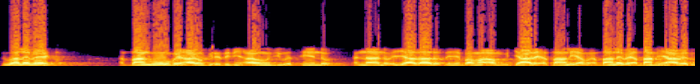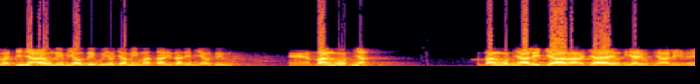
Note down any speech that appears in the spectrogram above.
သူကလည်းပဲအပန်းကိုပဲအာရုံပြုတယ်သိပြင်အာရုံပြုအစင်းတို့အနတ်တို့အရသာတို့သိပြင်ဘာမှအာရုံပြုကြားတယ်အပန်းလေးရမယ်အပန်းလည်းပဲအပန်းမရပဲသူကပညာအာရုံတွေမရောက်သေးဘူးယောက်ျားမိန်းမစသည်ဒါတွေမရောက်သေးဘူးအဲအပန်းကိုမျှ အပန်းကိုမျှလေးကြားတာကြားရယုံသိရယုံမျှလေးပဲ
